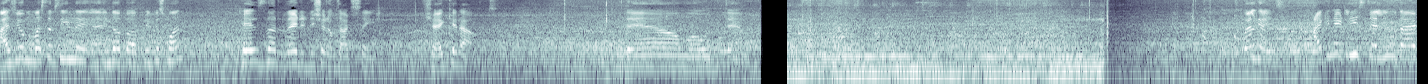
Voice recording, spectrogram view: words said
as you must have seen in the uh, previous one, here's the red edition of that same. Check it out. Damn, oh damn. Well guys, I can at least tell you that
